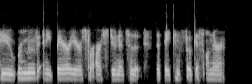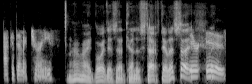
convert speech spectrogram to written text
to remove any barriers for our students so that, that they can focus on their academic journeys. All right, boy, there's a ton of stuff there. Let's uh, There is.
